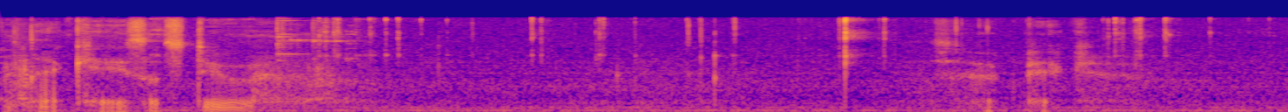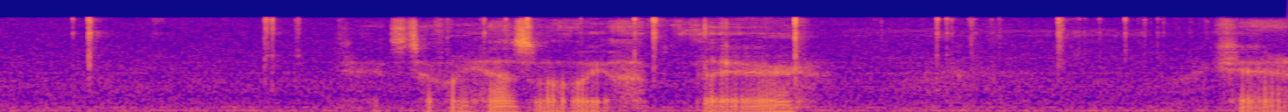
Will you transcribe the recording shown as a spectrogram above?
In that case, let's do definitely has it all the way up there. Okay.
